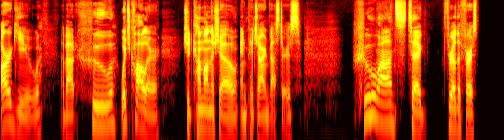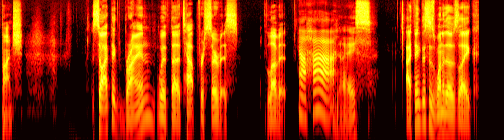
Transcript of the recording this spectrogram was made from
argue about who, which caller should come on the show and pitch our investors. Who wants to throw the first punch? So I picked Brian with uh, Tap for Service. Love it. Aha. Nice. I think this is one of those like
